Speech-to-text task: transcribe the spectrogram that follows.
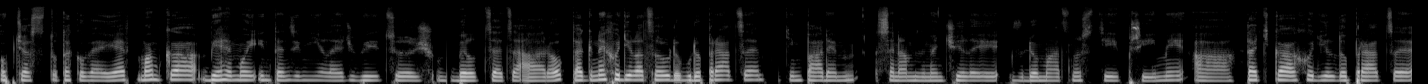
občas to takové je. Mamka během mojí intenzivní léčby, což byl cca rok, tak nechodila celou dobu do práce, tím pádem se nám zmenšily v domácnosti příjmy a taťka chodil do práce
